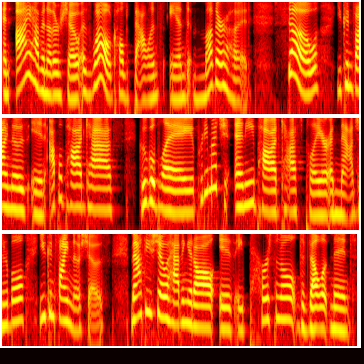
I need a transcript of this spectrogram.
and I have another show as well called Balance and Motherhood. So you can find those in Apple Podcasts, Google Play, pretty much any podcast player imaginable. You can find those shows. Matthew's show, Having It All, is a personal development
